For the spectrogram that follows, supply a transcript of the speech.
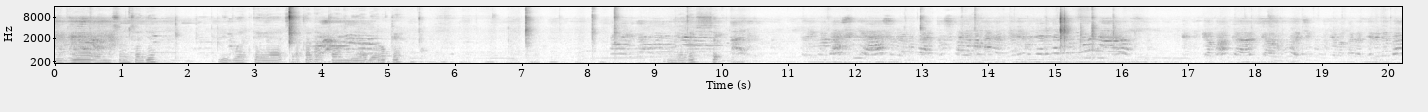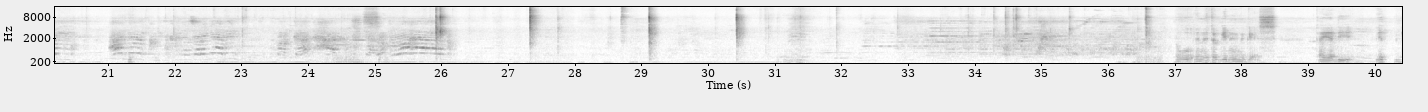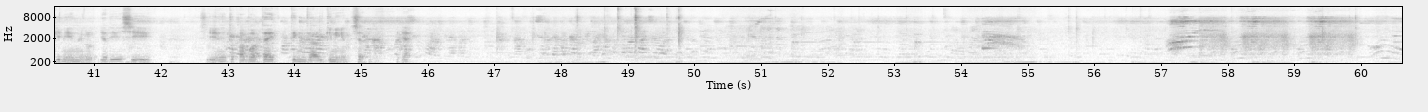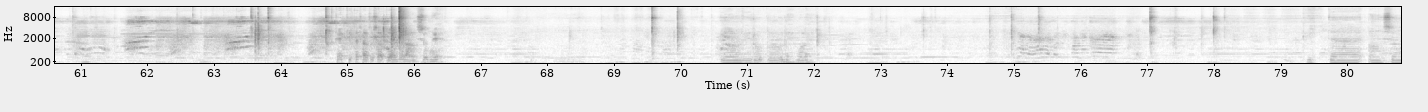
juga langsung saja dibuat kayak seakan-akan dia belok ya. Ya guys tuh gini nih guys. Kayak di lihat begini ini loh. Jadi si si ini tuh kabel teh tinggal giniin set ya. Oke kita satu-satu aja langsung ya Kita langsung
